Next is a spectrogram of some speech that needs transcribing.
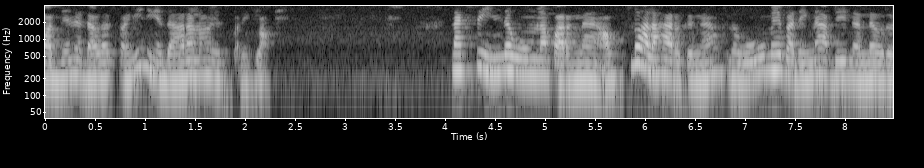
மாதிரியான டாலர்ஸ் வாங்கி நீங்கள் தாராளமாக யூஸ் பண்ணிக்கலாம். நெக்ஸ்ட்டு இந்த ஓம்லாம் பாருங்களேன். அவ்வளோ அழகாக இருக்குங்க. இந்த ஓமே பார்த்தீங்கன்னா அப்படியே நல்ல ஒரு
